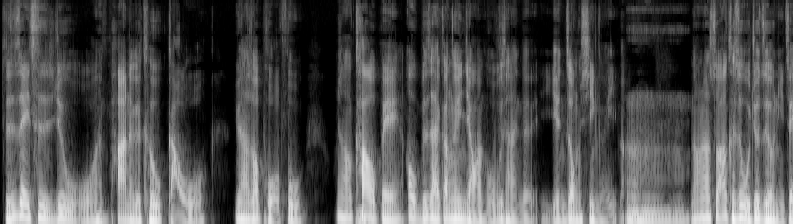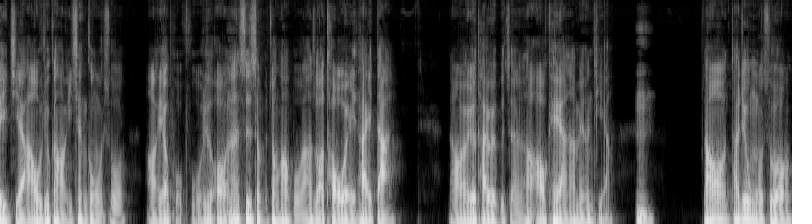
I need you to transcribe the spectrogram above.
只是这一次，就我很怕那个客户搞我，因为他说剖腹，我想靠背哦，我不是才刚跟你讲完剖腹产的严重性而已嘛。嗯，然后他说啊，可是我就只有你这一家，我就刚好医生跟我说啊要剖腹，我就哦那是什么状况剖？他说头围太大，然后又胎位不正，他说 OK 啊，那没问题啊。嗯，然后他就问我说。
